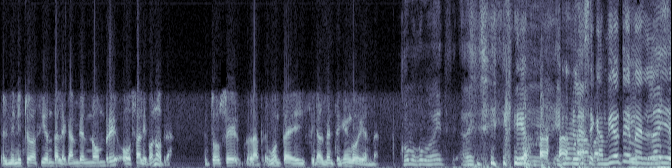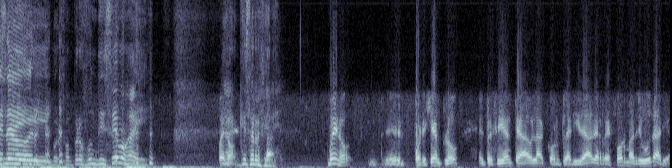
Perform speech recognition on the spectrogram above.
el ministro de Hacienda le cambia el nombre o sale con otra. Entonces, la pregunta es, finalmente, ¿quién gobierna? ¿Cómo, cómo es? A ver, eh, se cambió de tema el senador. por favor, profundicemos ahí. Bueno, ¿A qué se refiere? Bueno, eh, por ejemplo, el presidente habla con claridad de reforma tributaria.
